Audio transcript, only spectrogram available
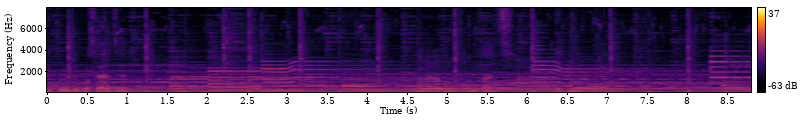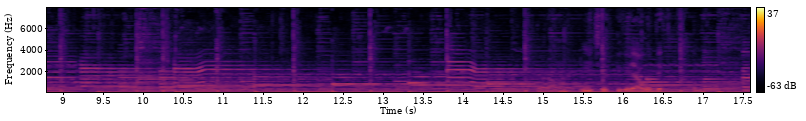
সিকিউরিটি বসে আছে। নানা রকম ফুল গাছ দেখুন বন্ধুরা। নিচের দিকে যাব দেখতে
